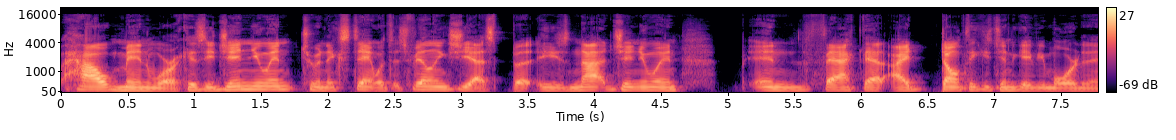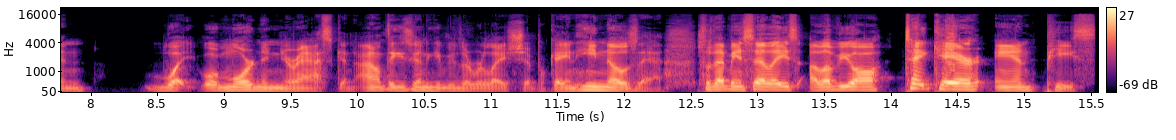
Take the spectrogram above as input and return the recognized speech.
how men work. Is he genuine to an extent with his feelings? Yes, but he's not genuine in the fact that I don't think he's going to give you more than what or more than you're asking. I don't think he's going to give you the relationship, okay? And he knows that. So that being said, ladies, I love you all. Take care and peace.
